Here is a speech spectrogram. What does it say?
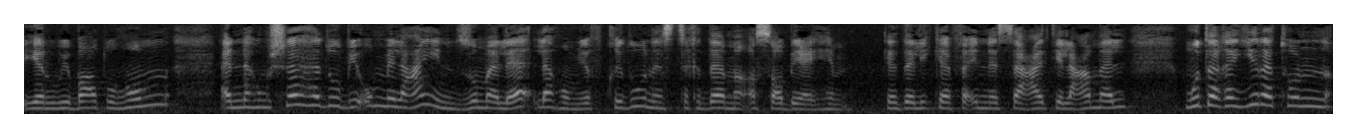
يروي بعضهم أنهم شاهدوا بأم العين زملاء لهم يفقدون استخدام أصابعهم. كذلك فإن ساعات العمل متغيرة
